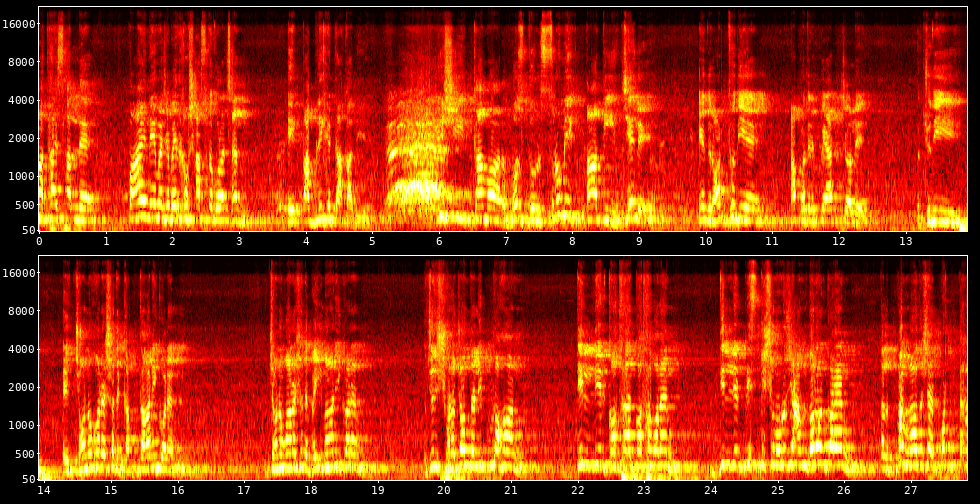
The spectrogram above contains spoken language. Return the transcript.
মাথায় ছাড়লে পায়ে নেমে যাবে, এরকম স্বাস্থ্য করেছেন এই পাবলিকের টাকা দিয়ে। কৃষি, কামার, মজদুর, শ্রমিক, তাঁতি, জেলে। এদের অর্থ দিয়ে আপনাদের পেট চলে। যদি এই জনগণের সাথে গাদ্দারি করেন, জনগণের সাথে বেইমানি করেন, যদি ষড়যন্ত্রে লিপ্ত হন, দিল্লির কথা কথা বলেন, দিল্লির প্রেসক্রিপশন অনুযায়ী আন্দোলন করেন, তাহলে বাংলাদেশের প্রত্যেক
